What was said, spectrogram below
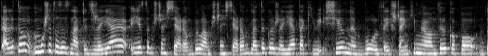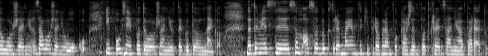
Ale to muszę to zaznaczyć, że ja jestem szczęściarą, byłam szczęściarą, dlatego że ja taki silny ból tej szczęki miałam tylko po dołożeniu, założeniu łuku i później po dołożeniu tego dolnego. Natomiast y, są osoby, które mają taki problem po każdym podkręcaniu aparatu,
